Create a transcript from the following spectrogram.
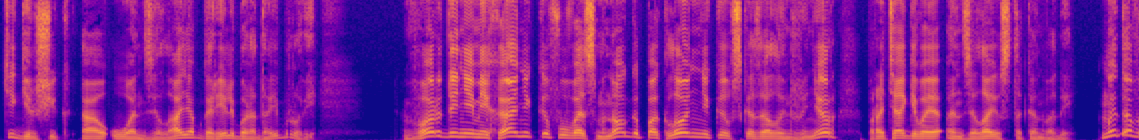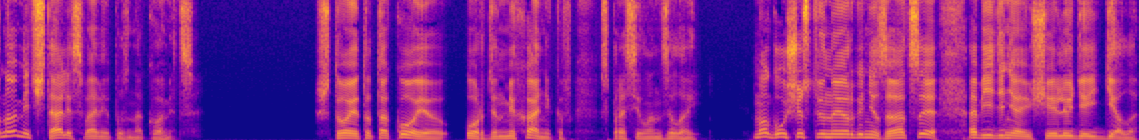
тигельщик, а у Анзелая обгорели борода и брови. «В ордене механиков у вас много поклонников», — сказал инженер, протягивая Анзелаю стакан воды. Мы давно мечтали с вами познакомиться. — Что это такое, Орден Механиков? — спросил Анзелай. — Могущественная организация, объединяющая людей дело.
